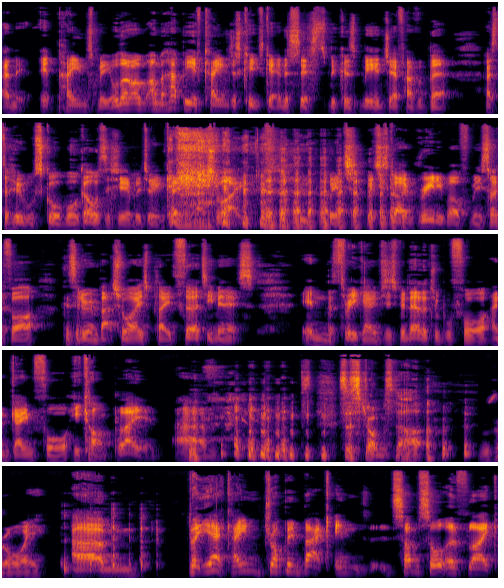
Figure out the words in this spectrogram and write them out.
and it, it pains me. Although I'm, I'm happy if Kane just keeps getting assists because me and Jeff have a bet as to who will score more goals this year between Kane and Batshuayi, which which is going really well for me so far, considering Batshuayi's played 30 minutes. In the three games he's been eligible for, and game four he can't play in. Um, it's a strong start. Roy. Um, but yeah, Kane dropping back in some sort of like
